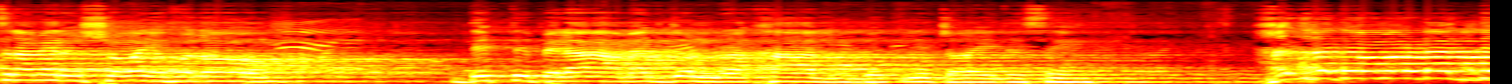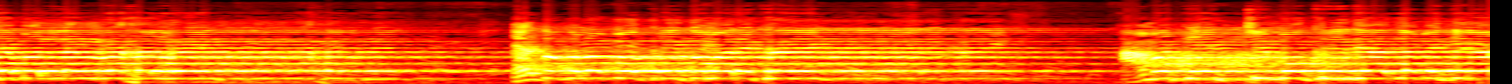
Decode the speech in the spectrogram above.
বিশ্রামের সময় হলো। দেখতে পেলাম একজন রাখাল বকরি চড়াইতেছে। হযরত ওমর ডাক দিয়ে বললেন, রাখাল রে, এতগুলো বকরি তোমার এখানে? আমাকে একটি বকরি দেওয়া যাবে কিনা?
